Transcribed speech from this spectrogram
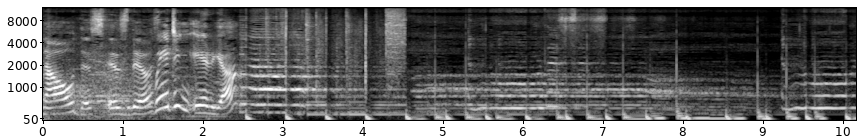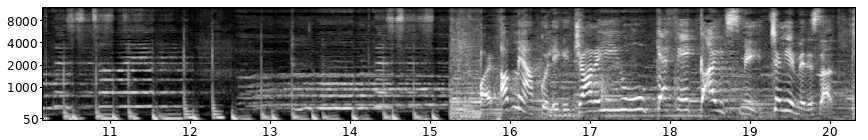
Now this is their waiting area. और अब मैं आपको लेके जा रही हूँ कैफ़े काइट्स में चलिए मेरे साथ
